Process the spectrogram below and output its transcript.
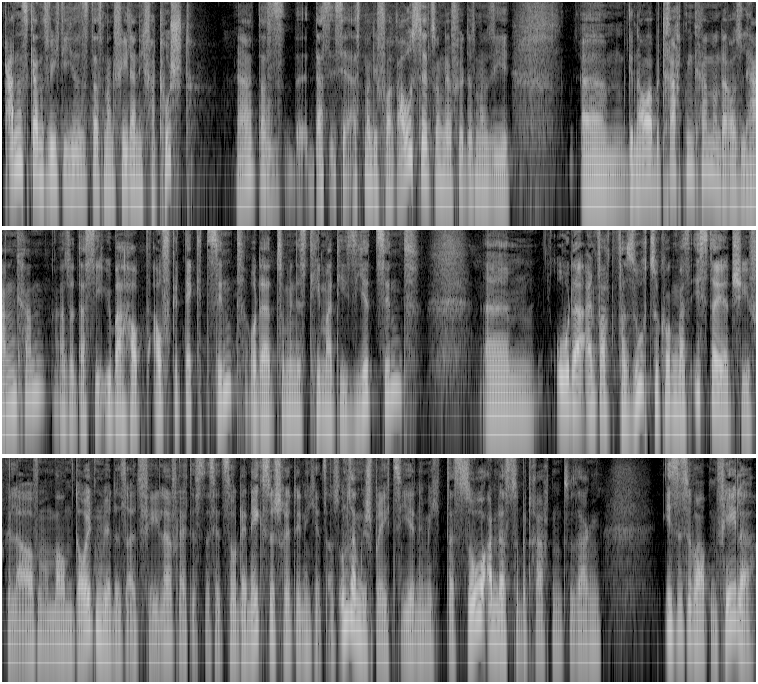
ganz, ganz wichtig ist es, dass man Fehler nicht vertuscht. Ja, das, mhm. das ist ja erstmal die Voraussetzung dafür, dass man sie ähm, genauer betrachten kann und daraus lernen kann. Also, dass sie überhaupt aufgedeckt sind oder zumindest thematisiert sind. Ähm, oder einfach versucht zu gucken, was ist da jetzt schiefgelaufen und warum deuten wir das als Fehler. Vielleicht ist das jetzt so der nächste Schritt, den ich jetzt aus unserem Gespräch ziehe, nämlich das so anders zu betrachten und zu sagen, ist es überhaupt ein Fehler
